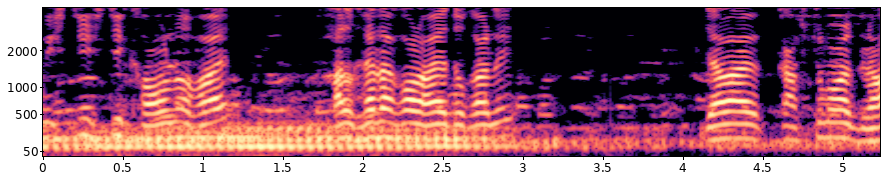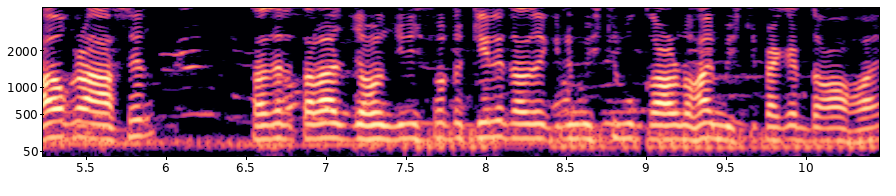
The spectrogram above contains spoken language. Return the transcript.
মিষ্টি মিষ্টি খাওয়ানো হয় হালখাতা করা হয় দোকানে। যারা কাস্টমার গ্রাহকরা আসেন, তাদের, তারা যখন জিনিসপত্র কেনে, তাদেরকে একটু মিষ্টি মুখ করানো হয়, মিষ্টি প্যাকেট দেওয়া হয়।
